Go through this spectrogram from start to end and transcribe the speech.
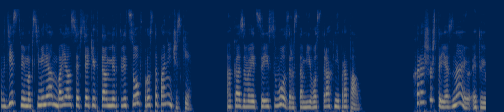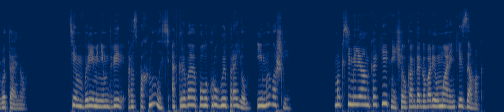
В детстве Максимилиан боялся всяких там мертвецов просто панически. Оказывается, и с возрастом его страх не пропал. Хорошо, что я знаю эту его тайну. Тем временем дверь распахнулась, открывая полукруглый проем, и мы вошли. Максимилиан кокетничал, когда говорил «маленький замок».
